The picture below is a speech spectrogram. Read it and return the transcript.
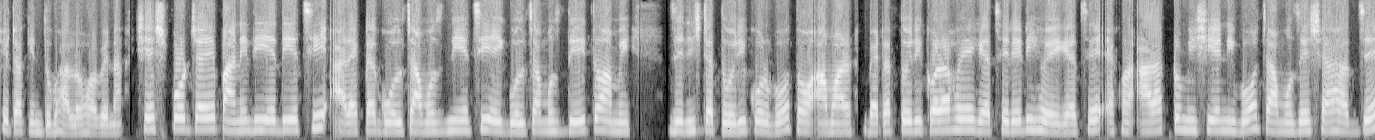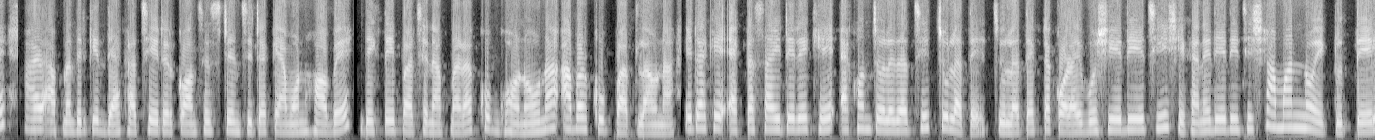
সেটা কিন্তু ভালো হবে না। শেষ পর্যায়ে পানি দিয়ে দিয়েছি আর একটা গোল চামচ নিয়েছি। এই গোল চামচ দিয়েই তো আমি জিনিসটা তৈরি করব। তো আমার ব্যাটার তৈরি করা হয়ে গেছে, রেডি হয়ে গেছে। এখন আর একটু মিশিয়ে নিব। চামচের সাহায্যে আর আপনাদেরকে দেখাচ্ছি এটার কনসিস্টেন্সিটা কেমন হবে। দেখতেই পাচ্ছেন আপনারা, খুব ঘনও না, আবার খুব পাতলাও না। এটাকে একটা সাইডে রেখে এখন চলে যাচ্ছি চুলাতে। চুলাতে একটা কড়াই বসিয়ে দিয়েছি, সেখানে দিয়ে দিচ্ছি সামান্য একটু তেল।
